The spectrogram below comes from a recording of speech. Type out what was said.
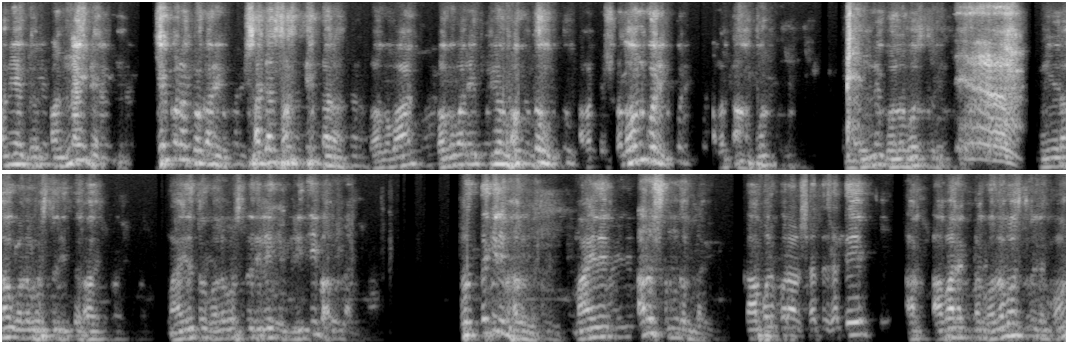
আমি একজন অন্যায় ব্যক্তি। যে কোনো প্রকারের সাজা শাস্তির দ্বারা ভগবান, ভগবানের প্রিয় ভক্ত আমাকে শোধন করে আমাকে আপন করে। জন্য গলবস্ত্র, মেয়েরাও গলবস্ত্র দিতে হয় মায়েদের তো গলবস্ত্র দিলে এমনিতেই ভালো লাগে। প্রত্যেকেরই ভালো লাগে। মায়েদের আরও সুন্দর লাগে। কাপড় পরার সাথে সাথে আবার একটা গলবস্ত্র যখন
